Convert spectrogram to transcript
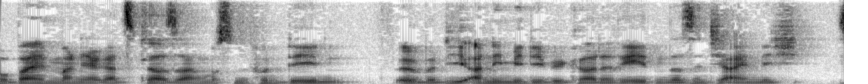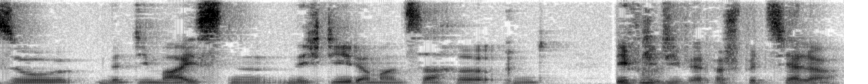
Wobei man ja ganz klar sagen muss, von denen, über die Anime, die wir gerade reden, da sind ja eigentlich so mit die meisten nicht jedermanns Sache und definitiv etwas spezieller.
